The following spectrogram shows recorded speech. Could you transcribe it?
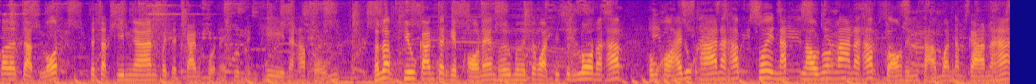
ก็จะจัดรถ จะจัดทีมงานไปจัดการขนให้คุณถึงที่นะครับผมสำหรับคิวการจัดเก็บของในอำเภอเมืองจังหวัดพิษณุโลกนะครับ ผมขอให้ลูกค้านะครับช่วยนัดเราล่วงหน้านะครับ2-3 วันทำการนะฮะ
